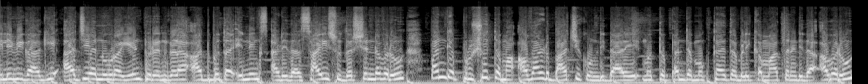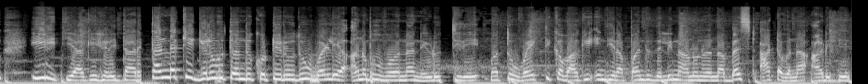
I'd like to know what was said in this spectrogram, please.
ಗೆಲುವಿಗಾಗಿ ಅಜಿಯ ನೂರ ಎಂಟು ರನ್ಗಳ ಅದ್ಭುತ ಇನ್ನಿಂಗ್ಸ್ ಆಡಿದ ಸಾಯಿ ಸುದರ್ಶನ್ ಅವರು ಪಂದ್ಯ ಪುರುಷೋತ್ತಮ ಅವಾರ್ಡ್ ಬಾಚಿಕೊಂಡಿದ್ದಾರೆ ಮತ್ತು ಪಂದ್ಯ ಮುಕ್ತಾಯದ ಬಳಿಕ ಮಾತನಾಡಿದ ಅವರು, ಈ ರೀತಿಯಾಗಿ ಹೇಳಿದ್ದಾರೆ. ತಂಡಕ್ಕೆ ಗೆಲುವು ತಂದುಕೊಟ್ಟಿರುವುದು ಒಳ್ಳೆಯ ಅನುಭವವನ್ನ ನೀಡುತ್ತಿದೆ ಮತ್ತು ವೈಯಕ್ತಿಕವಾಗಿ ಇಂದಿನ ಪಂದ್ಯದಲ್ಲಿ ನಾನು ನನ್ನ ಬೆಸ್ಟ್ ಆಟವನ್ನ ಆಡಿದ್ದೇನೆ.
